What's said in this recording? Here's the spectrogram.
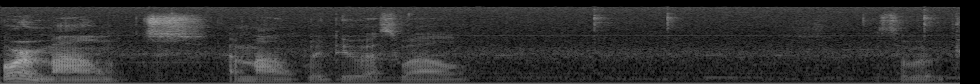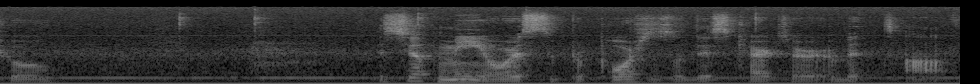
or a mount. A mount would do as well. So would be cool. Is it just me or is the proportions of this character a bit off?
